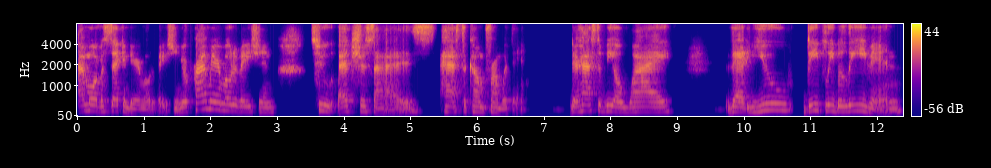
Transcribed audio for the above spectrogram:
I'm more of a secondary motivation. Your primary motivation to exercise has to come from within. There has to be a why that you deeply believe in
